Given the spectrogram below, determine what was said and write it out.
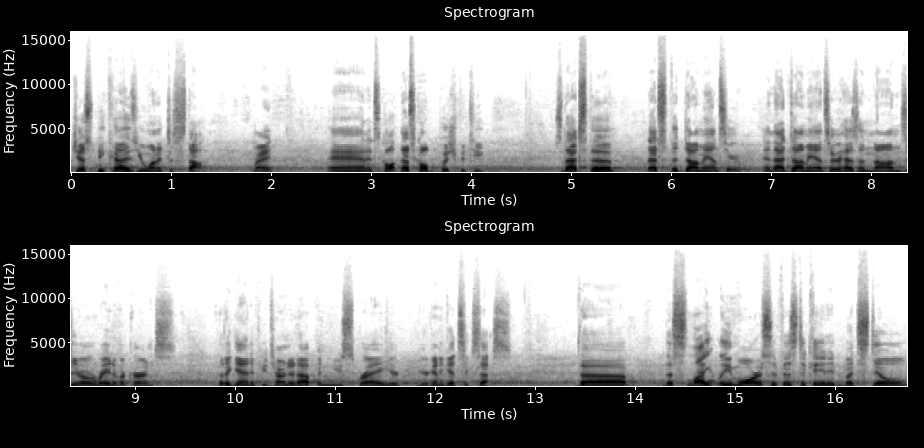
just because you want it to stop, right? And it's called, that's called push fatigue. So that's the, that's the dumb answer, and that dumb answer has a non-zero rate of occurrence. But again, if you turn it up and you spray, you're, you're going to get success. The, the slightly more sophisticated, but still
